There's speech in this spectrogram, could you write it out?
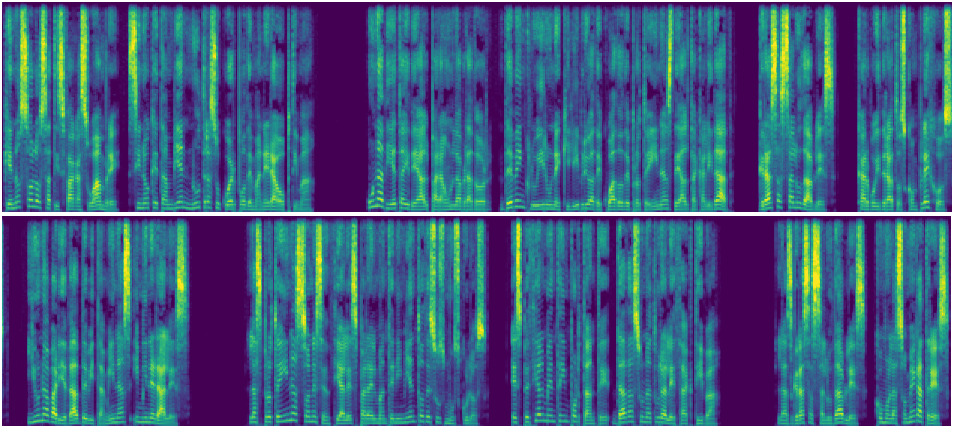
que no solo satisfaga su hambre, sino que también nutra su cuerpo de manera óptima. Una dieta ideal para un labrador debe incluir un equilibrio adecuado de proteínas de alta calidad, grasas saludables, carbohidratos complejos y una variedad de vitaminas y minerales. Las proteínas son esenciales para el mantenimiento de sus músculos, especialmente importante dada su naturaleza activa. Las grasas saludables, como las omega 3,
